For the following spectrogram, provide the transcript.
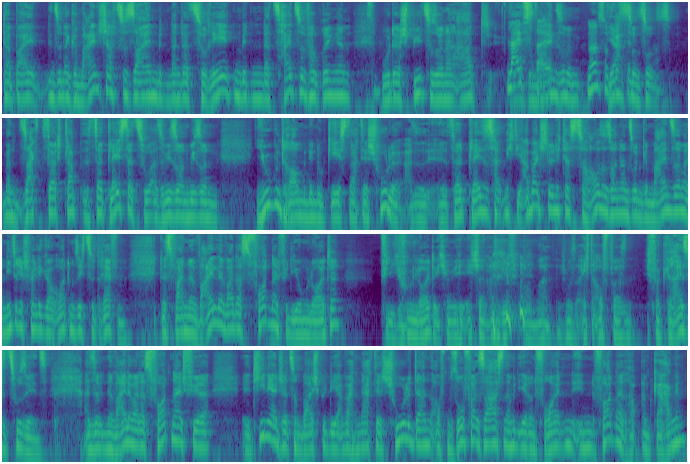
dabei in so einer Gemeinschaft zu sein, miteinander zu reden, miteinander Zeit zu verbringen, wo das Spiel zu so einer Art Lifestyle, gemeinsamen, ne, so ja, so, so, man sagt Third Club, Third Place dazu, also wie so ein, wie so ein Jugendraum, in den du gehst nach der Schule. Also äh, Third Place ist halt nicht die Arbeitsstelle, nicht das Zuhause, sondern so ein gemeinsamer, niedrigschwelliger Ort, um sich zu treffen. Das war eine Weile, war das Fortnite für die jungen Leute. Für die jungen Leute, ich höre mich echt schon an, oh Mann, ich muss echt aufpassen. Ich vergreise zusehends. Also eine Weile war das Fortnite für äh, Teenager zum Beispiel, die einfach nach der Schule dann auf dem Sofa saßen, dann mit ihren Freunden in Fortnite gehangen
